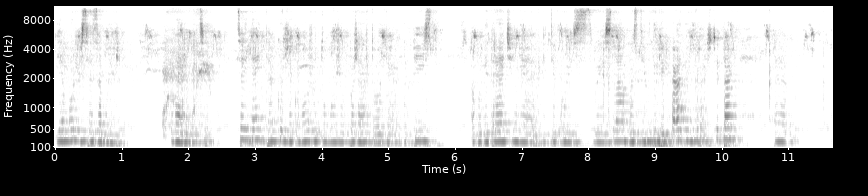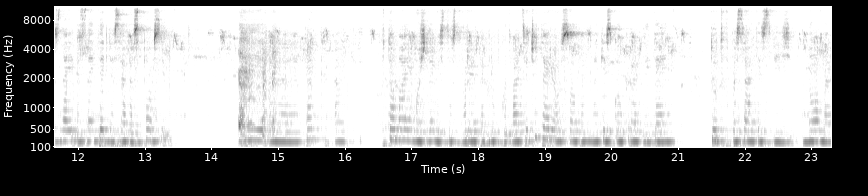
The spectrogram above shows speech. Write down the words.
Я молюся за мир, вервиці. Цей день також, як можу, то можу пожертвувати або піст, або відречення від якоїсь гріха, краще так, е, знайти для себе спосіб. І е, так, е, хто має можливість створити групку 24 особи на якийсь конкретний день, тут вписати свій номер,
